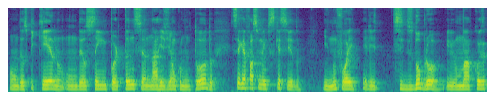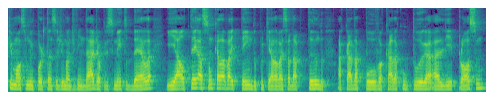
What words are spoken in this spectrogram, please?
um deus pequeno, um deus sem importância na região como um todo, seria facilmente esquecido. E não foi. Ele se desdobrou. E uma coisa que mostra uma importância de uma divindade é o crescimento dela e a alteração que ela vai tendo, porque ela vai se adaptando a cada povo, a cada cultura ali próximo,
